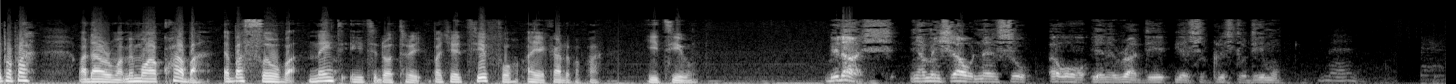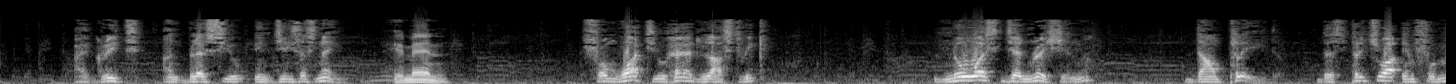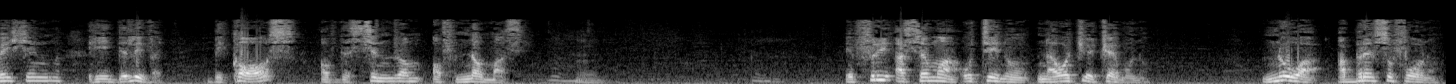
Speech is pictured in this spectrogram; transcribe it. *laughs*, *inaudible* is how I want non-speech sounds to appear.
ti papa wadaroma mema wakɔ aba ɛba silver 98.3 pakyɛ tiefo ayɛ krado papa. Yɛtie o binas nyame nhyira wo nnɛ nso ɛwɔ yɛn awurade yesu kristo din mu. I greet and bless you in jesus name. Amen. From what you heard last week noah's generation downplayed the spiritual information he delivered because of the syndrome of no mercy. Mm-hmm. Ɛfiri asɛm a wotee no na wɔtwetwaa mu no noa aberɛ sofoɔ no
